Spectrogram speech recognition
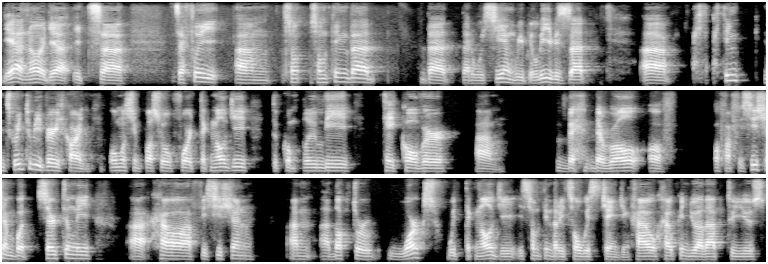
Yeah, no, yeah, it's uh, definitely um, so, something that that that we see and we believe is that uh, I, th- I think it's going to be very hard, almost impossible for technology to completely take over um, the the role of of a physician, but certainly uh, how a physician um, a doctor works with technology is something that it's always changing. How how can you adapt to use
